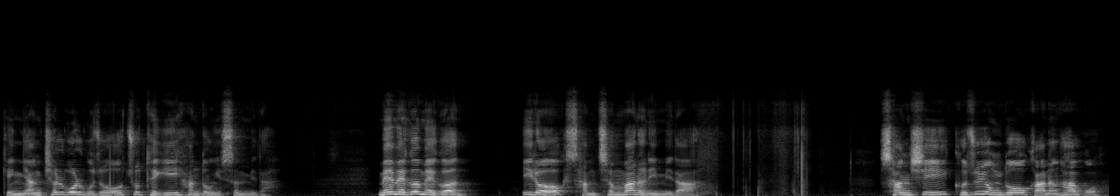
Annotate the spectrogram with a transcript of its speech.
갱량 철골 구조 주택이 한 동 있습니다. 매매 금액은 1억 3천만 원입니다. 상시 거주용도 가능하고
